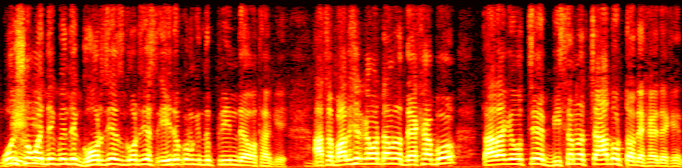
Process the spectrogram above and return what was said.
ওই সময় দেখবেন যে গর্জিয়াস গর্জিয়াস এইরকম কিন্তু প্রিন্ট দেওয়া থাকে। আচ্ছা বালিশের খাবারটা আমরা দেখাবো। তার আগে হচ্ছে বিছানার চাদরটা দেখায় দেখেন।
